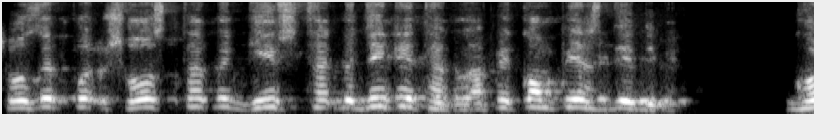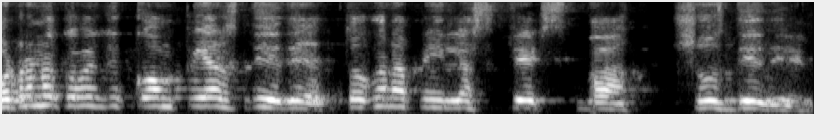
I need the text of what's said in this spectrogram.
সোজের সোজ থাকবে গিফট থাকবে যেটাই থাকবে আপনি কম্পিয়ার্স দিয়ে দিবেন। ঘটনাক্রমে যদি কম্পিয়ার্স দিয়ে দেয়, তখন আপনি ইলাস্ট্রেটস বা সোজ দিয়ে দিলেন।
